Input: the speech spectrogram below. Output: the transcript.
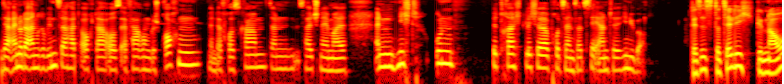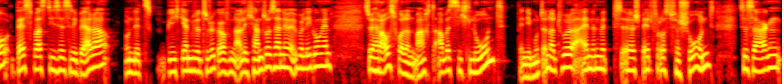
Der ein oder andere Winzer hat auch da aus Erfahrung gesprochen. Wenn der Frost kam, dann ist halt schnell mal ein nicht unbeträchtlicher Prozentsatz der Ernte hinüber. Das ist tatsächlich genau das, was dieses Ribera und jetzt gehe ich gern wieder zurück auf den Alejandro seine Überlegungen, so herausfordernd macht, aber es sich lohnt, wenn die Mutter Natur einen mit äh, Spätfrost verschont, zu sagen,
